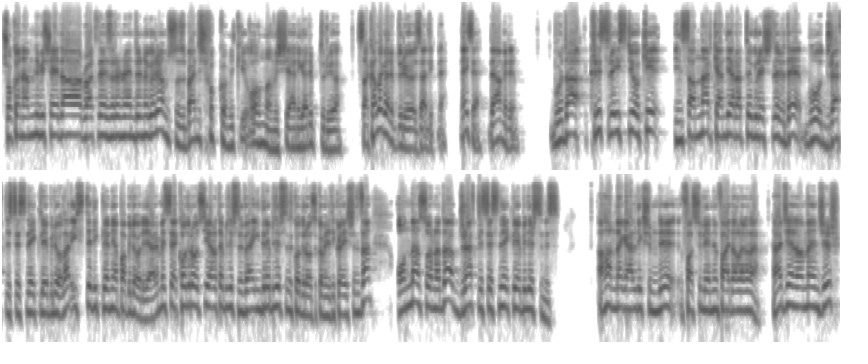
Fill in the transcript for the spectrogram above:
Çok önemli bir şey daha var. Brock Lesnar'ın renderini görüyor musunuz? Bence çok komik olmamış yani garip duruyor. Sakalı garip duruyor özellikle. Neyse devam edelim. Burada Chris Reis diyor ki insanlar kendi yarattığı güreşçileri de bu draft listesine ekleyebiliyorlar. İstediklerini yapabiliyorlar. Yani mesela Cody yaratabilirsiniz veya indirebilirsiniz Cody Rhodes'u Community Creations'dan. Ondan sonra da draft listesine ekleyebilirsiniz. Aha da geldik şimdi fasulyenin faydalarına. Her general manager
